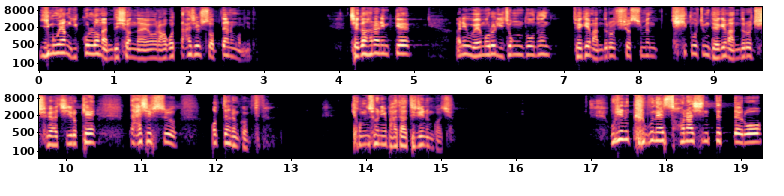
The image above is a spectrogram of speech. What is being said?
이 모양 이 꼴로 만드셨나요? 라고 따질 수 없다는 겁니다. 제가 하나님께 아니 외모를 이 정도는 되게 만들어 주셨으면 키도 좀 되게 만들어 주셔야지 이렇게 따질 수 없다는 겁니다. 겸손히 받아들이는 거죠. 우리는 그분의 선하신 뜻대로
